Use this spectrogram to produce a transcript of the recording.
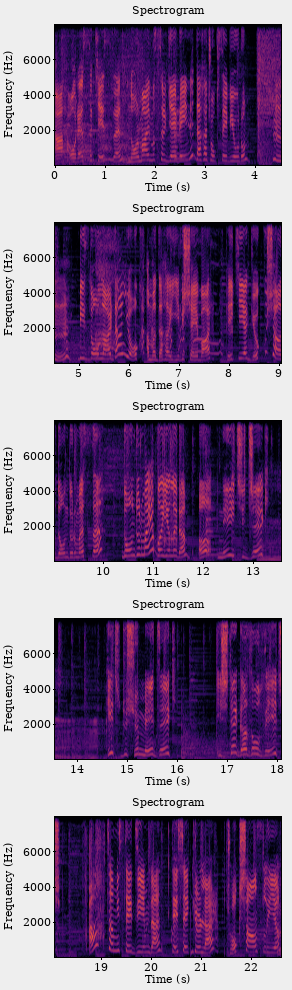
Ah orası kesin. Normal mısır gevreğini daha çok seviyorum. Hmm, bizde onlardan yok ama daha iyi bir şey var. Peki ya gökkuşağı dondurması? Dondurmaya bayılırım. Aa ne içecek? Hiç düşünmedik. İşte gazoz iç. Ah tam istediğimden. Teşekkürler. Çok şanslıyım.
